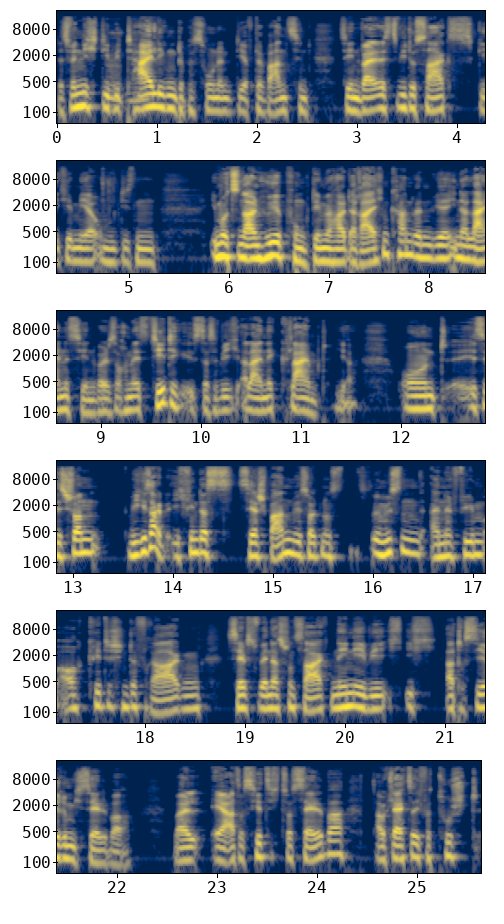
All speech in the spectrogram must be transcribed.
Dass wir nicht die mhm. Beteiligung der Personen, die auf der Wand sind, sehen, weil es, wie du sagst, geht hier mehr um diesen emotionalen Höhepunkt, den man halt erreichen kann, wenn wir ihn alleine sehen, weil es auch eine Ästhetik ist, dass er wirklich alleine climbt hier. Und es ist schon wie gesagt, ich finde das sehr spannend. Wir sollten uns, wir müssen einen Film auch kritisch hinterfragen, selbst wenn er schon sagt, nee, nee, ich, ich adressiere mich selber. Weil er adressiert sich zwar selber, aber gleichzeitig vertuscht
